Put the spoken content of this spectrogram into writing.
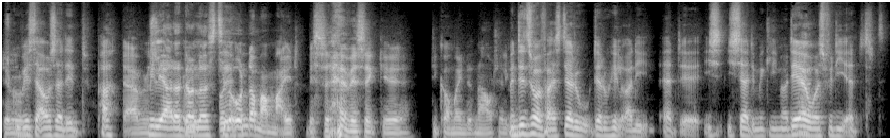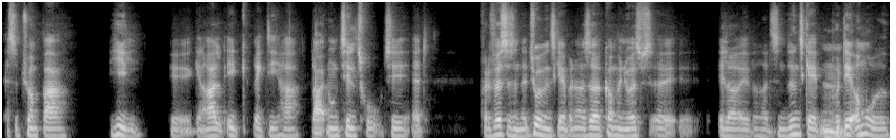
det skulle vist have afsat et par ja, hvis, milliarder dollars til. Det undrer mig meget, hvis, hvis ikke øh, de kommer ind i den aftale. igen. Men det tror jeg faktisk, det har du, det har du helt ret i, at øh, is- især det med klima. Og det er Ja. jo også fordi, at altså, Trump bare helt øh, generelt ikke rigtig har Nej. nogen tiltro til, at for det første sådan naturvidenskaberne, og så kom han jo også, øh, eller øh, hvad hedder det, sådan videnskaben Mm. på det område,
